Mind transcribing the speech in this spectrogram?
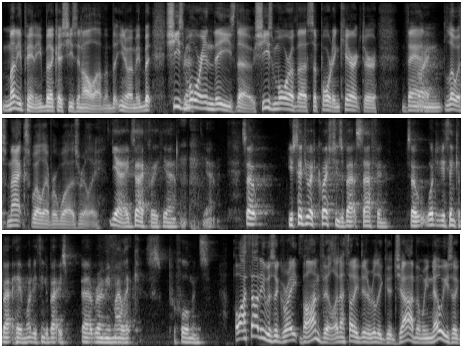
Moneypenny, because she's in all of them. But you know what I mean. But she's more in these though. She's more of a supporting character than Right. Lois Maxwell ever was, really. Yeah, exactly. Yeah, yeah. So you said you had questions about Safin. So what did you think about him? What do you think about his uh, Rami Malek's performance? Oh, I thought he was a great Bond villain. I thought he did a really good job, and we know he's a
